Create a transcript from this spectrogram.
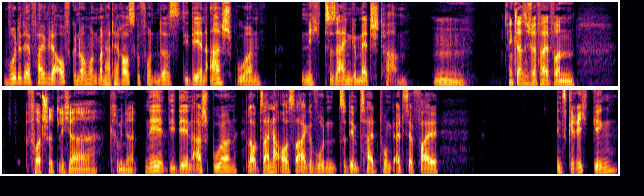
wurde der Fall wieder aufgenommen und man hat herausgefunden, dass die DNA-Spuren nicht zu sein gematcht haben. Hm. Ein klassischer Fall von fortschrittlicher Kriminal. Nee, die DNA-Spuren laut seiner Aussage wurden zu dem Zeitpunkt, als der Fall ins Gericht ging,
